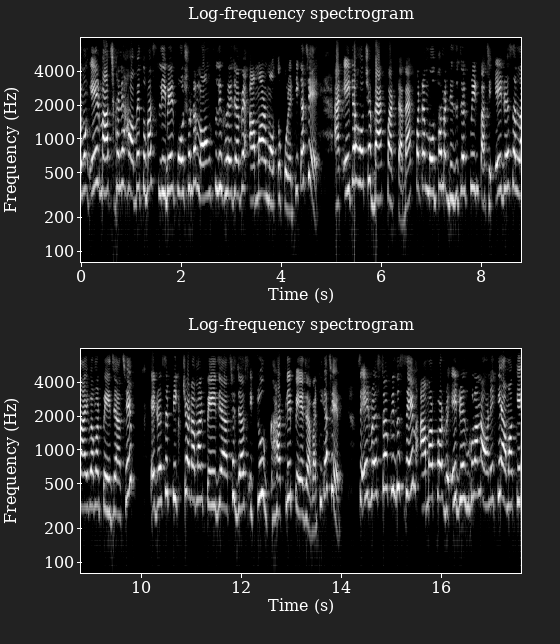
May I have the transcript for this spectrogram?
এবং এর মাঝখানে হবে তোমার স্লিভের পোর্শনটা লং স্লিভ হয়ে যাবে আমার মতো করে, ঠিক আছে? আর এটা হচ্ছে ব্যাক পার্টটা ব্যাক পার্টটার মধ্যে আমার ডিজিটাল প্রিন্ট পাচ্ছি। এই ড্রেসের লাইভ আমার পেজে আছে। এই ড্রেসের পিকচার আমার পেজে আছে জাস্ট একটু ঘাটলে পেয়ে যাবা, ঠিক আছে? তো এই ড্রেসটাও কিন্তু সেম আমার পর, এই ড্রেসগুলো না অনেকে আমাকে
